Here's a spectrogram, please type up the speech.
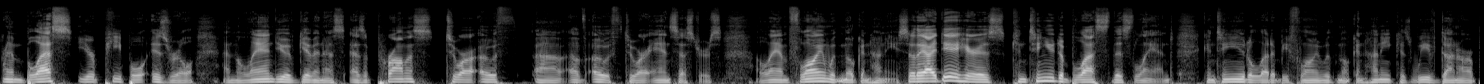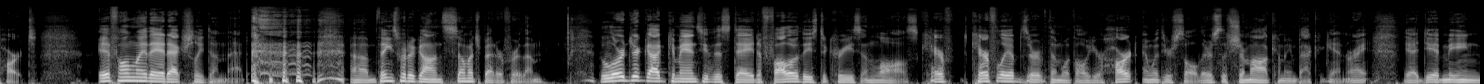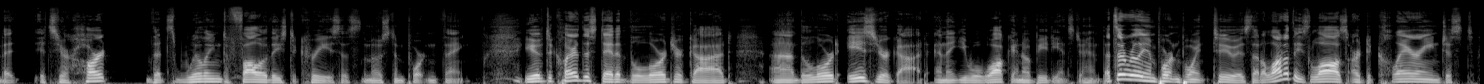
and bless your people Israel and the land you have given us as a promise to our oath uh, of oath to our ancestors, a land flowing with milk and honey. So the idea here is continue to bless this land, continue to let it be flowing with milk and honey because we've done our part. If only they had actually done that, um, things would have gone so much better for them. The Lord your God commands you this day to follow these decrees and laws. Caref- carefully observe them with all your heart and with your soul. There's the Shema coming back again, right? The idea being that it's your heart that's willing to follow these decrees. That's the most important thing. You have declared this day that the Lord your God, uh, the Lord is your God, and that you will walk in obedience to him. That's a really important point, too, is that a lot of these laws are declaring just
